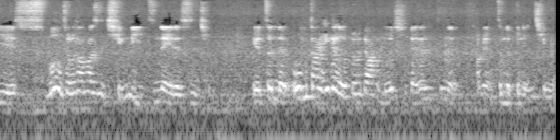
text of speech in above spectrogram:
也是某种程度上算是情理之内的事情。因为真的，我们当然一开始都会对他很多期待，但是真的他们俩真的不年轻了。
